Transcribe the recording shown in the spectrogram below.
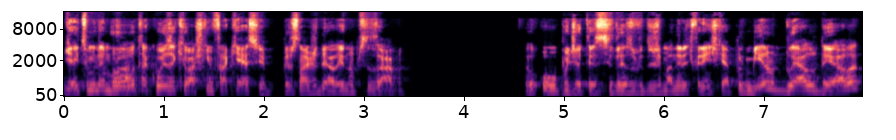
E aí tu me lembrou Tá. outra coisa que eu acho que enfraquece o personagem dela e não precisava. Ou- podia ter sido resolvido de maneira diferente, que é o primeiro duelo dela,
